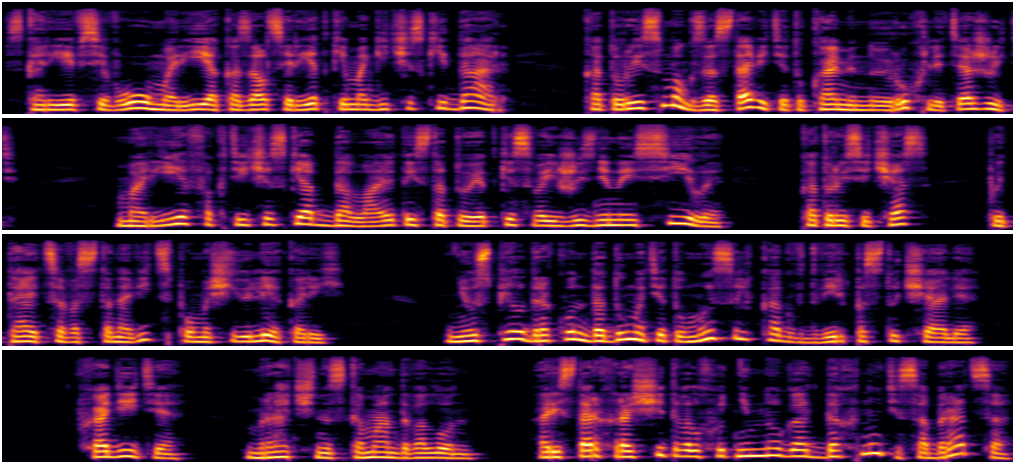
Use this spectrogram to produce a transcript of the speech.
Скорее всего, у Марии оказался редкий магический дар, который смог заставить эту каменную рухлядь ожить. Мария фактически отдала этой статуэтке свои жизненные силы, которые сейчас пытается восстановить с помощью лекарей. Не успел дракон додумать эту мысль, как в дверь постучали. «Входите!» — мрачно скомандовал он. Аристарх рассчитывал хоть немного отдохнуть и собраться,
